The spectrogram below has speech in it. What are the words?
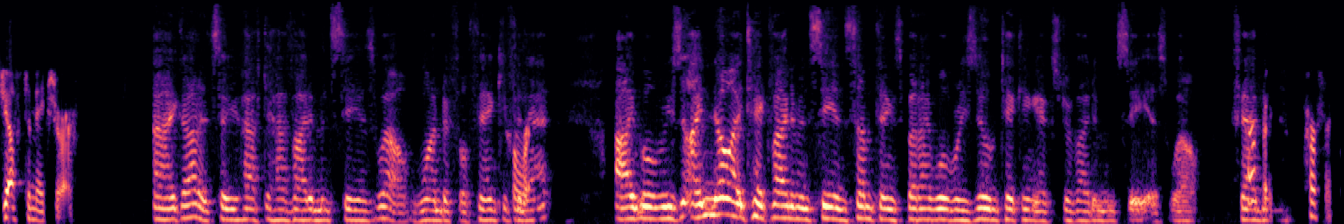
just to make sure. I got it. So you have to have vitamin C as well. Wonderful. Thank you for Correct. that. I will resume. I know I take vitamin C in some things, but I will resume taking extra vitamin C as well. Fabulous. Perfect. Perfect.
